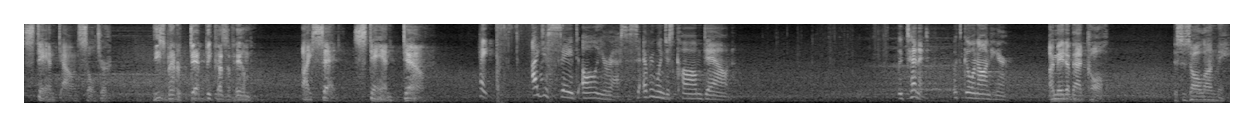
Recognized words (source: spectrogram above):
Stand down, soldier. These men are dead because of him. I said, stand down. Hey, I just saved all your asses, so everyone just calm down. Lieutenant, what's going on here? I made a bad call. This is all on me.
